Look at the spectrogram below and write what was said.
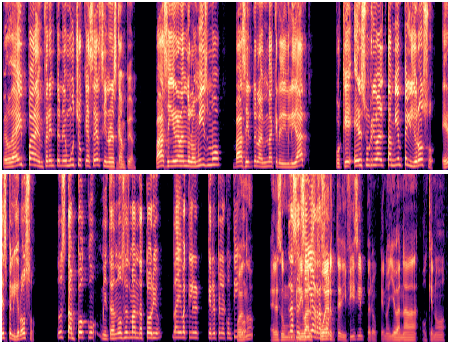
Pero de ahí para enfrente no hay mucho que hacer si no eres campeón. Vas a seguir ganando lo mismo, vas a seguir con la misma credibilidad, porque eres un rival también peligroso. Eres peligroso. Entonces tampoco, mientras no seas mandatorio, nadie va a querer, querer pelear contigo. Pues no. Eres un La rival razón. fuerte, difícil, pero que no lleva nada o que no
